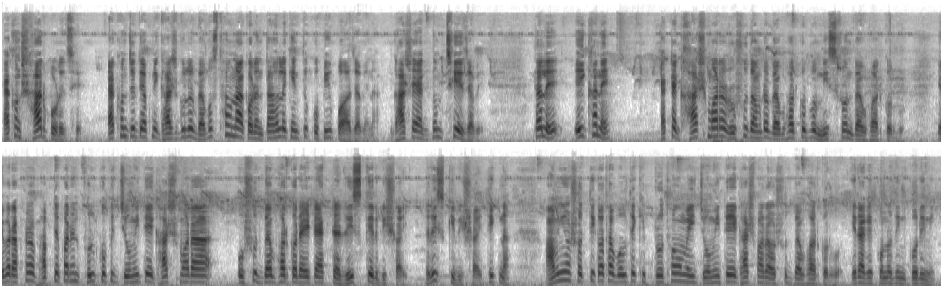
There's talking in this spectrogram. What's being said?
এখন সার পড়েছে। এখন যদি আপনি ঘাসগুলোর ব্যবস্থাও না করেন, তাহলে কিন্তু কপিও পাওয়া যাবে না। ঘাসে একদম ছেয়ে যাবে। তাহলে এইখানে একটা ঘাস মারার ওষুধ আমরা ব্যবহার করব, মিশ্রণ ব্যবহার করব। এবার আপনারা ভাবতে পারেন, ফুলকপির জমিতে ঘাস মারা ওষুধ ব্যবহার করা এটা একটা রিস্কের বিষয়। রিস্কি বিষয়, ঠিক না? আমিও সত্যি কথা বলতে কি প্রথম এই জমিতে ঘাস মারা ওষুধ ব্যবহার করব। এর আগে কোনো দিন করিনি।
